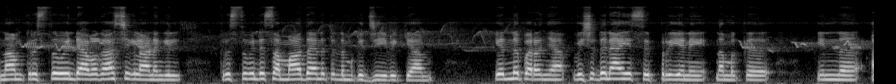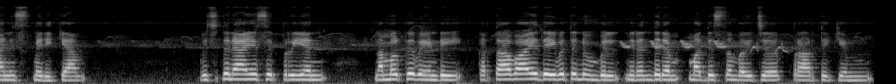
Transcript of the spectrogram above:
നാം ക്രിസ്തുവിന്റെ അവകാശികളാണെങ്കിൽ ക്രിസ്തുവിന്റെ സമാധാനത്തിൽ നമുക്ക് ജീവിക്കാം. എന്ന് പറഞ്ഞ വിശുദ്ധനായ സിപ്രിയനെ നമുക്ക് ഇന്ന് അനുസ്മരിക്കാം. വിശുദ്ധനായ സിപ്രിയൻ നമ്മൾക്ക് വേണ്ടി കർത്താവായ ദൈവത്തിന് മുമ്പിൽ നിരന്തരം മധ്യസ്ഥം വഹിച്ച് പ്രാർത്ഥിക്കും.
